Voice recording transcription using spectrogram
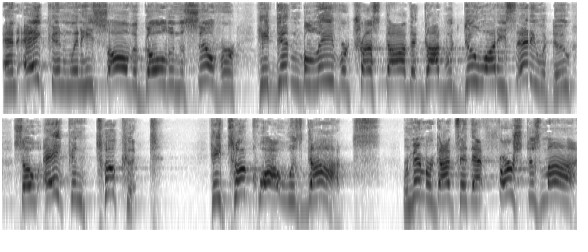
And Achan, when he saw the gold and the silver, he didn't believe or trust God that God would do what he said he would do. So Achan took it. He took what was God's. Remember, God said that first is mine.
